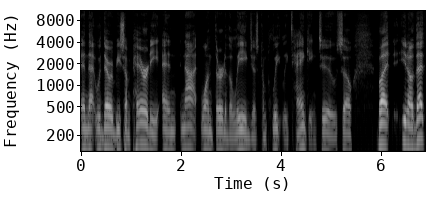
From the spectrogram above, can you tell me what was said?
and that would there would be some parity and not one third of the league just completely tanking too so but you know that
